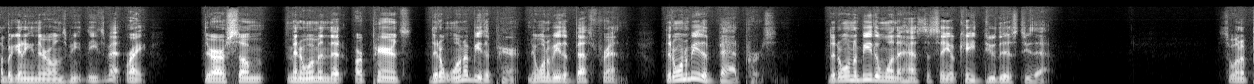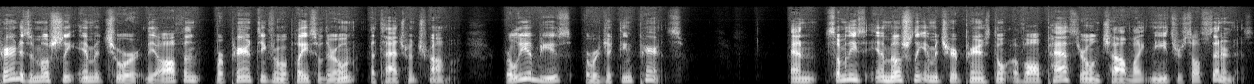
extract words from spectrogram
about getting their own needs met. Right. There are some men and women that are parents. They don't want to be the parent. They want to be the best friend. They don't want to be the bad person. They don't want to be the one that has to say, okay, do this, do that. So when a parent is emotionally immature, they often are parenting from a place of their own attachment trauma, early abuse, or rejecting parents. And some of these emotionally immature parents don't evolve past their own childlike needs or self centeredness.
